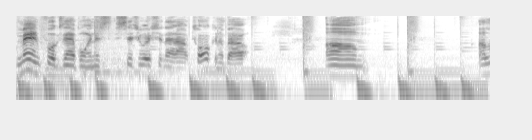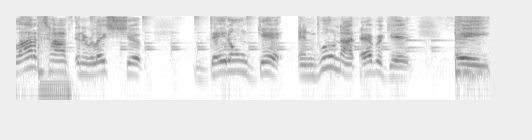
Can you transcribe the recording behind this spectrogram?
men, for example, in this situation that I'm talking about, um, a lot of times in a relationship, they don't get and will not ever get a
